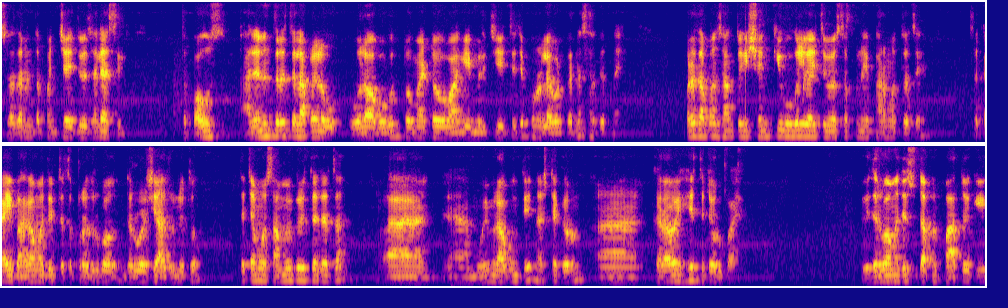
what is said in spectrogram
साधारणतः पंचायत दिवस झाले असतील तर पाऊस आल्यानंतरच त्याला आपल्याला ओ- ओलावा बघून टोमॅटो वांगे मिरची इत्यादी पुनर्लागवड करण्यास हरकत नाही. परत आपण सांगतो की शंकी गोगलगाईचं व्यवस्थापन हे फार महत्वाचं आहे. तर काही भागामध्ये त्याचा प्रादुर्भाव दरवर्षी आढळून येतो. त्याच्यामुळे सामूहिकरित्या त्याचा मोहीम राबवून ते नष्ट करून करावे हेच त्याच्यावर उपाय आहे. विदर्भामध्ये सुद्धा आपण पाहतोय की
